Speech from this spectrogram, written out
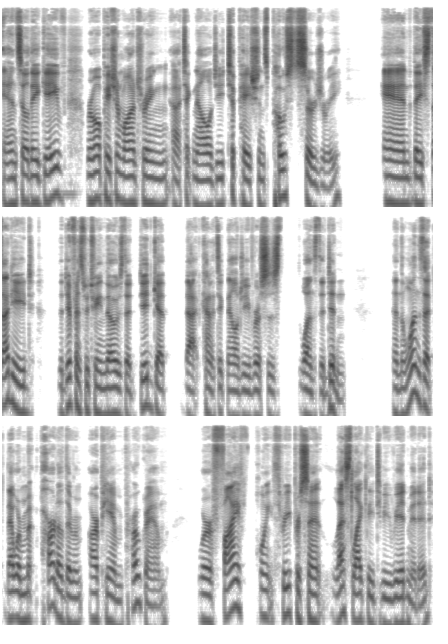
And so they gave remote patient monitoring uh, technology to patients post surgery. And they studied the difference between those that did get that kind of technology versus ones that didn't. And the ones that, that were part of the RPM program were 5.3% less likely to be readmitted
